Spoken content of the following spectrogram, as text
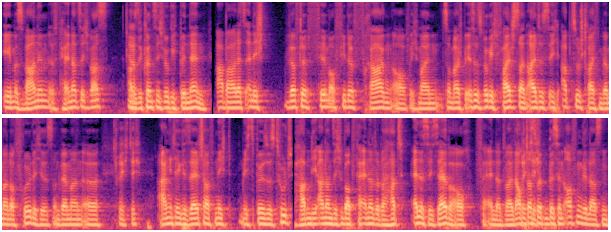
eben es wahrnehmen, es verändert sich was, aber ja. sie können es nicht wirklich benennen. Aber letztendlich wirft der Film auch viele Fragen auf. Ich meine, zum Beispiel, ist es wirklich falsch, sein altes Ich abzustreifen, wenn man noch fröhlich ist und wenn man äh, Richtig. eigentlich der Gesellschaft nicht, nichts Böses tut? Haben die anderen sich überhaupt verändert oder hat Alice sich selber auch verändert? Weil auch Richtig. das wird ein bisschen offen gelassen.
